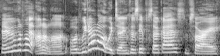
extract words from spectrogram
Maybe we're gonna like I don't know. Well, we don't know what we're doing for this episode, guys. I'm sorry.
